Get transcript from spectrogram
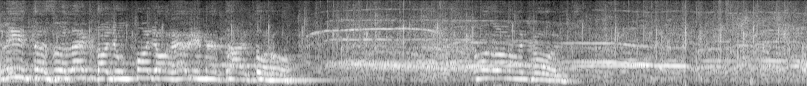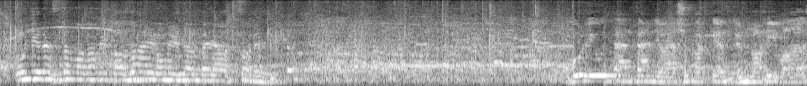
létező legnagyobb magyar heavy metal torok. Oda nagy volt. Úgy éreztem magam, mint az Iron Maidenben játszani buli után tárgyalásokat kezdünk Nahival.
